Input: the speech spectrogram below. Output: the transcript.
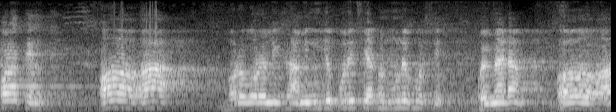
পড়াতেন, অ বড় বড় লেখা আমি নিজে পড়েছি, এখন মনে পড়ছে। ওই ম্যাডাম ও আ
